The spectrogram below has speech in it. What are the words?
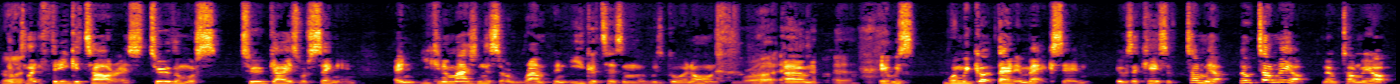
There was like three guitarists. Two of them were two guys were singing, and you can imagine the sort of rampant egotism that was going on. Right. Um, Yeah. it was when we got down to mixing. It was a case of turn me up, no, turn me up, no, turn me up.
